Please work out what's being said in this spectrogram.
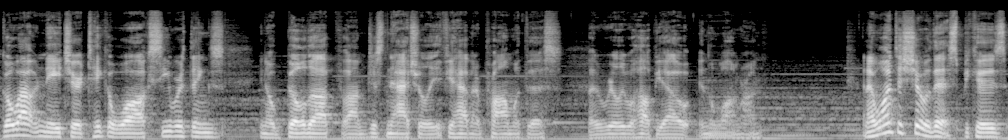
Go out in nature, take a walk, see where things you know build up um, just naturally if you're having a problem with this. It really will help you out in the long run. And I wanted to show this because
